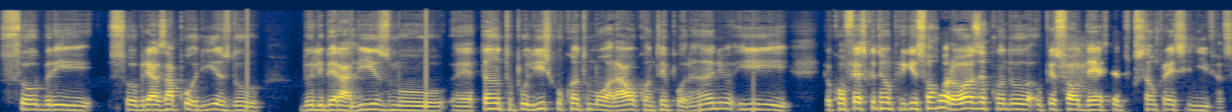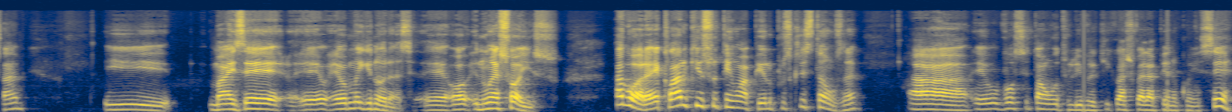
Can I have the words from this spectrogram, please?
sobre, sobre as aporias do, do liberalismo, é, tanto político quanto moral contemporâneo, e eu confesso que eu tenho uma preguiça horrorosa quando o pessoal desce a discussão para esse nível, sabe? E, mas é, é, é uma ignorância, é, não é só isso. Agora, é claro que isso tem um apelo para os cristãos, né? Ah, eu vou citar um outro livro aqui que eu acho que vale a pena conhecer,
